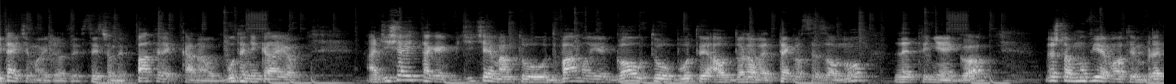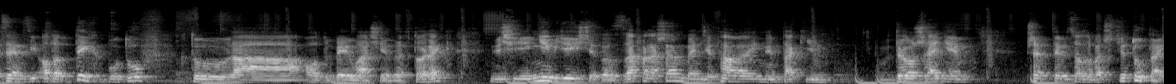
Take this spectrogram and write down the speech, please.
Witajcie moi drodzy, z tej strony Patryk, kanał Buty Nie Grają. A dzisiaj, tak jak widzicie, mam tu dwa moje go-to buty outdoorowe tego sezonu letniego. Zresztą mówiłem o tym w recenzji oto tych butów, która odbyła się we wtorek. Jeśli nie widzieliście, to zapraszam. Będzie fajnym takim wdrożeniem przed tym, co zobaczycie tutaj.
